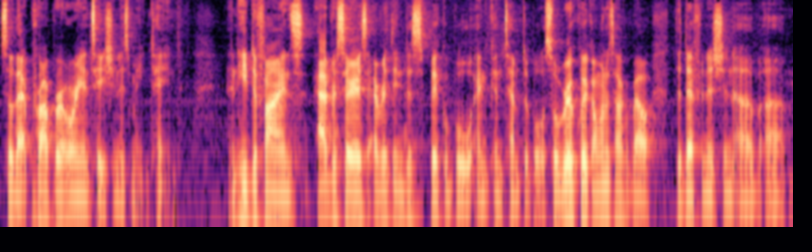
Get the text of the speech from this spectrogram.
so that proper orientation is maintained. And he defines adversary as everything despicable and contemptible. So, real quick, I want to talk about the definition of um,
